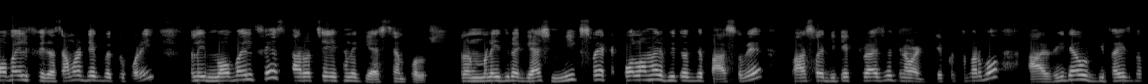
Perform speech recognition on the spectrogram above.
মোবাইল ফেজ আছে। আমরা দেখব একটু পরেই। তাহলে এই মোবাইল ফেজ আর হচ্ছে এখানে গ্যাস স্যাম্পল কারণ মানে এই দুটো গ্যাস মিক্স হয়ে একটা কলমের ভিতর দিয়ে পাস হবে। পাস হয়ে ডিটেক্টর আসবে যেন আমরা ডিটেক্ট করতে পারব। আর রিড আউট ডিভাইস বা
